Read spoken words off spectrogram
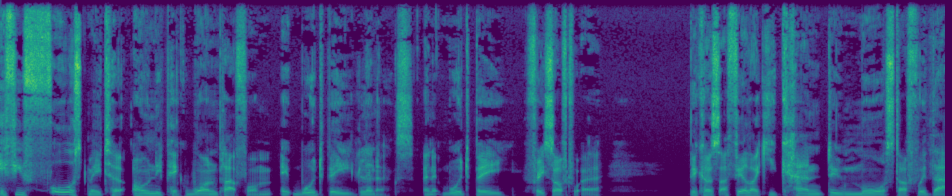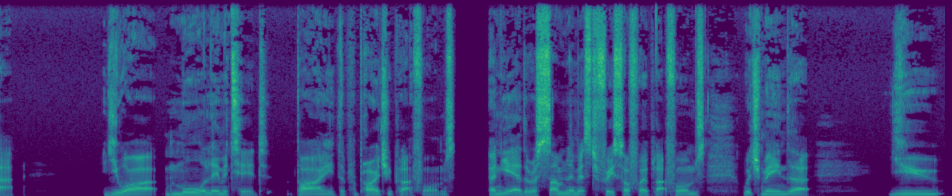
if you forced me to only pick one platform, it would be Linux and it would be free software because I feel like you can do more stuff with that. You are more limited by the proprietary platforms. And yeah, there are some limits to free software platforms, which mean that you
